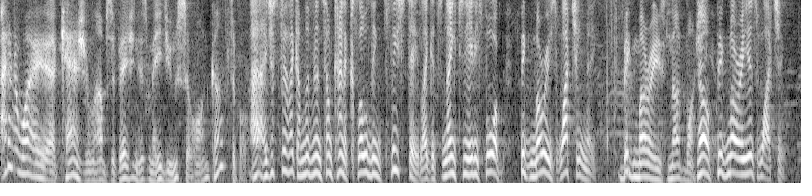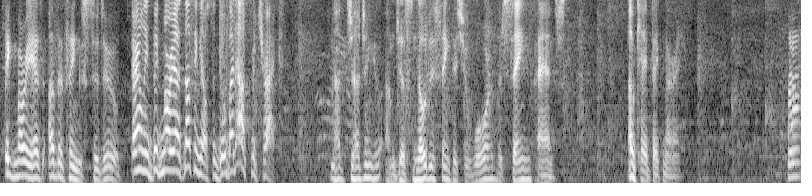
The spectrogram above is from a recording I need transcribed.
I don't know why a casual observation has made you so uncomfortable. I, I just feel like I'm living in some kind of clothing police state, like it's 1984. Big Murray's watching me. Big Murray's not watching. No, you. Big Murray is watching. Big Murray has other things to do. Apparently, Big Murray has nothing else to do but outfit track. Not judging you. I'm just noticing that you wore the same pants. Okay, Big Murray. Thank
